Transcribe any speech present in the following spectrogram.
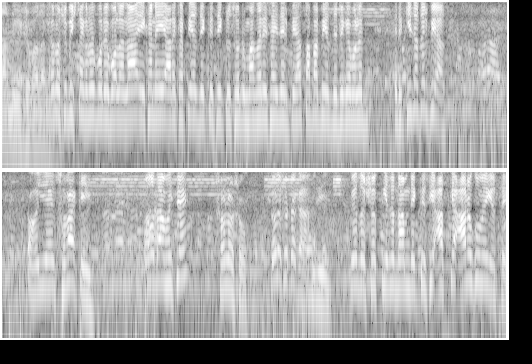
তার বেশি বলে না। ষোলোশো বিশ টাকার উপরে বলে না। এখানে এই আরেকটা পেঁয়াজ দেখতেছি একটু ছোট মাঝারি সাইজের পেঁয়াজ চাপা পেঁয়াজ যেটাকে বলে এটা কি জাতের পেঁয়াজ? ওই যে কিং। কত দাম হয়েছে ষোলোশো। ষোলোশো টাকা। জি। প্রিয় দর্শক পেঁয়াজের দাম দেখতেছি আজকে আরও কমে গেছে।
